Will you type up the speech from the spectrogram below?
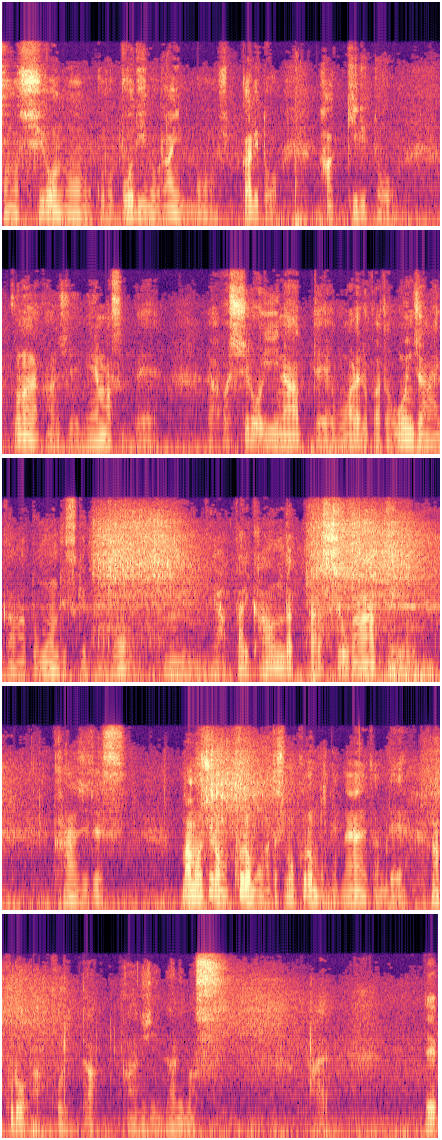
この白のこのボディのラインもしっかりとはっきりとこのような感じで見えますんで、やっぱ白いいなって思われる方多いんじゃないかなと思うんですけれども、うん、やっぱり買うんだったら白かなっていう感じです。まあもちろん黒も、私も黒もね、悩んでたんで、まあ黒がこういった感じになります。はい。で、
